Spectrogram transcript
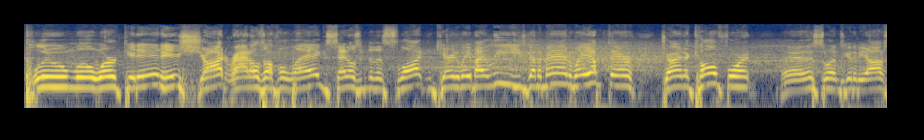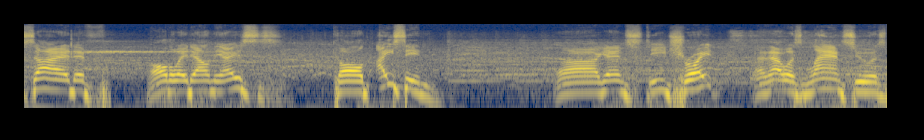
Plude will work it in. His shot rattles off a leg, settles into the slot, and carried away by Lee. He's got a man way up there trying to call for it. And this one's going to be offside if all the way down the ice. Called icing. uh, against Detroit. And that was Lance who was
